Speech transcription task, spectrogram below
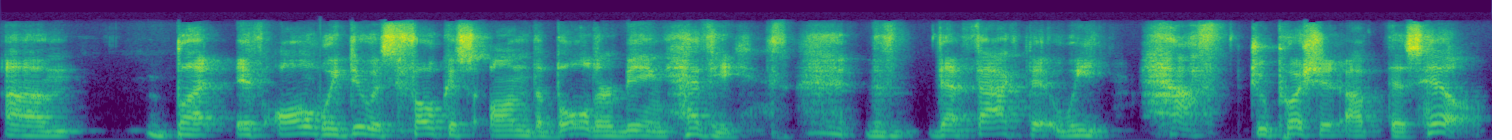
Um, but if all we do is focus on the boulder being heavy, the, the fact that we have to push it up this hill,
